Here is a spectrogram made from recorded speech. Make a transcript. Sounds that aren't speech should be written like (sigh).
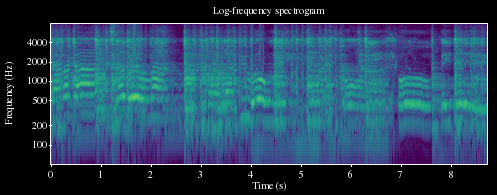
and I die. Never mind. not like you only, only, oh baby.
